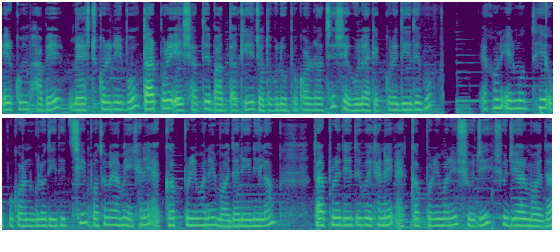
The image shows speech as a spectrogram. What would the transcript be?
এরকমভাবে ম্যাশ করে নিব। তারপরে এর সাথে বাদবাকি যতগুলো উপকরণ আছে সেগুলো এক এক করে দিয়ে দেব। এখন এর মধ্যে উপকরণগুলো দিয়ে দিচ্ছি। প্রথমে আমি এখানে এক কাপ পরিমাণে ময়দা নিয়ে নিলাম। তারপরে দিয়ে দেবো এখানে এক কাপ পরিমাণে সুজি সুজি আর ময়দা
